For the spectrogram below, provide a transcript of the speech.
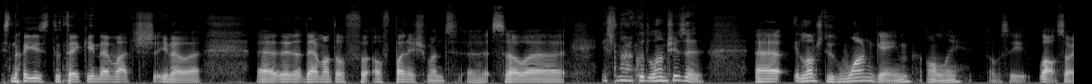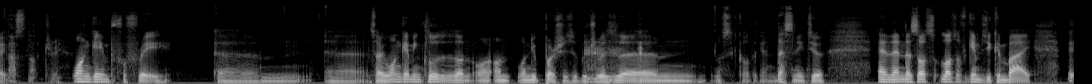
it's not used to taking that much you know uh, the, the amount of of punishment. Uh, so uh, it's not a good launch, is it? Uh, it launched with one game only. Obviously, well, sorry, That's not true. one game for free. Um, uh, sorry, one game included on, on when you purchase it, which was um, what's it called again? Destiny Two, and then there's also lots of games you can buy. Uh,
